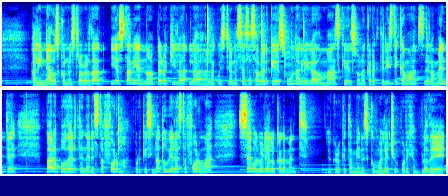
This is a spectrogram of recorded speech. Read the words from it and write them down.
alineados con nuestra verdad. Y está bien, ¿no? Pero aquí la, la, cuestión es esa, saber que es un agregado más, que es una característica más de la mente para poder tener esta forma, porque si no tuviera esta forma, se volvería loca la mente. Yo creo que también es como el hecho, por ejemplo, de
